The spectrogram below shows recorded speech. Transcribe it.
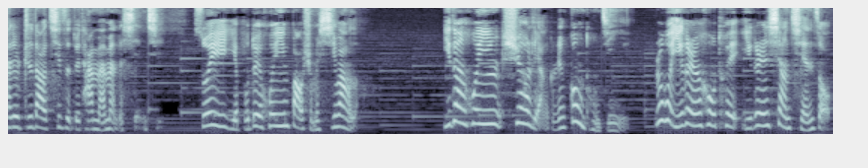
他就知道妻子对他满满的嫌弃。”所以也不对婚姻抱什么希望了。一段婚姻需要两个人共同经营，如果一个人后退，一个人向前走，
